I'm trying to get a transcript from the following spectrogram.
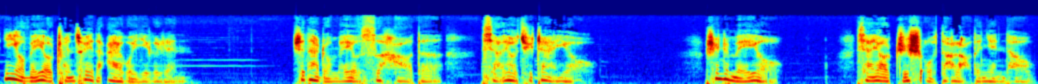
你有没有纯粹的爱过一个人？是那种没有丝毫的想要去占有，甚至没有想要执手到老的念头，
